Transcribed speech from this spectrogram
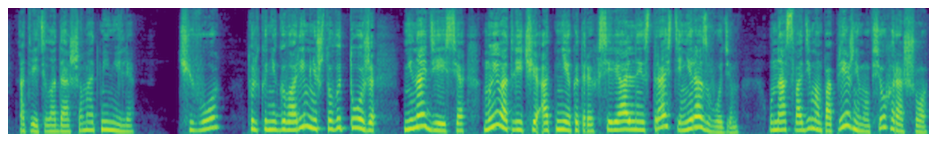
– ответила Даша. «Мы отменили». «Чего? Только не говори мне, что вы тоже. Не надейся. Мы, в отличие от некоторых, сериальные страсти не разводим. У нас с Вадимом по-прежнему все хорошо.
